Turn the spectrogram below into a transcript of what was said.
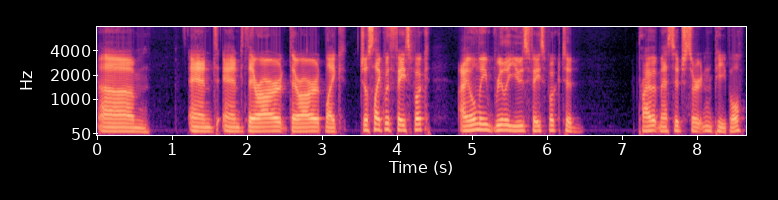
Um, and and there are there are like just like with Facebook, I only really use Facebook to private message certain people.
